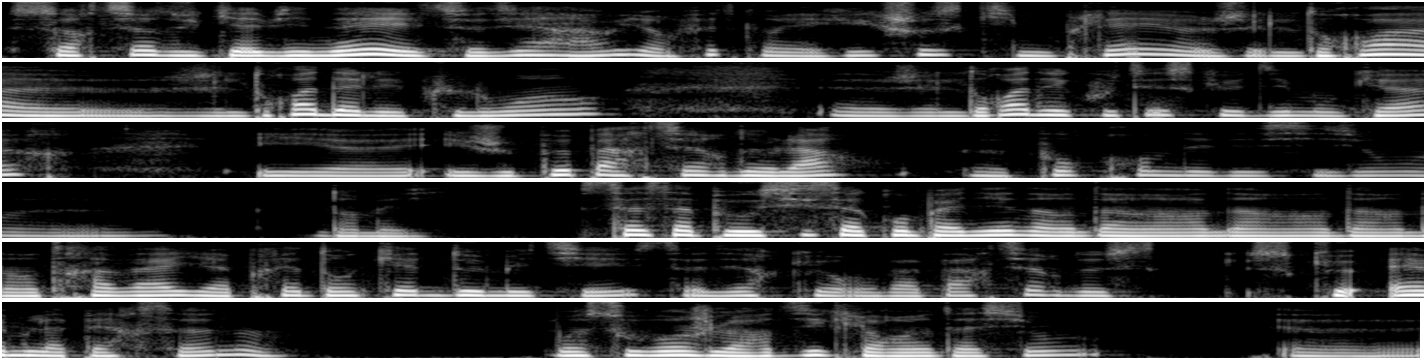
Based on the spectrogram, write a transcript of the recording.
sortir du cabinet et de se dire ah oui en fait quand il y a quelque chose qui me plaît, j'ai le droit, j'ai le droit d'aller plus loin, j'ai le droit d'écouter ce que dit mon cœur et, et je peux partir de là pour prendre des décisions dans ma vie. Ça, ça peut aussi s'accompagner d'un travail après d'enquête de métier, c'est-à-dire qu'on va partir de ce, que aime la personne. Moi, souvent, je leur dis que l'orientation, euh,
